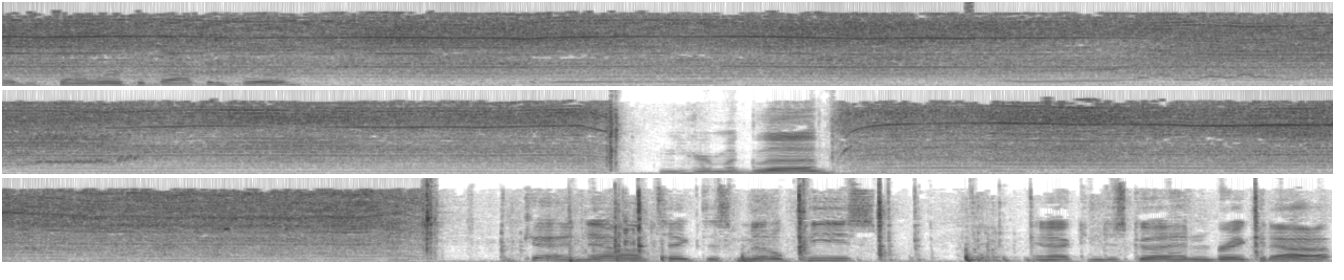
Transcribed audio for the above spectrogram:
just kind of work it back and forth. You hear my glove. Okay, now I'll take this middle piece and I can just go ahead and break it out.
